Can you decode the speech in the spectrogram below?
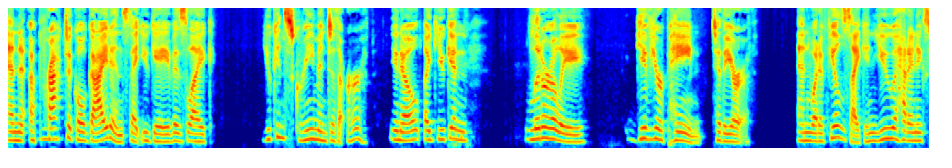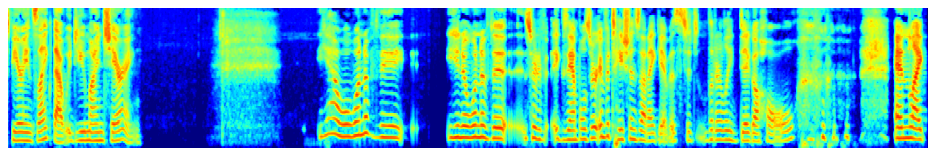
And a mm. practical guidance that you gave is like, you can scream into the earth, you know, like you can literally give your pain to the earth and what it feels like. And you had an experience like that. Would you mind sharing? Yeah, well, one of the you know, one of the uh, sort of examples or invitations that I give is to literally dig a hole and like,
